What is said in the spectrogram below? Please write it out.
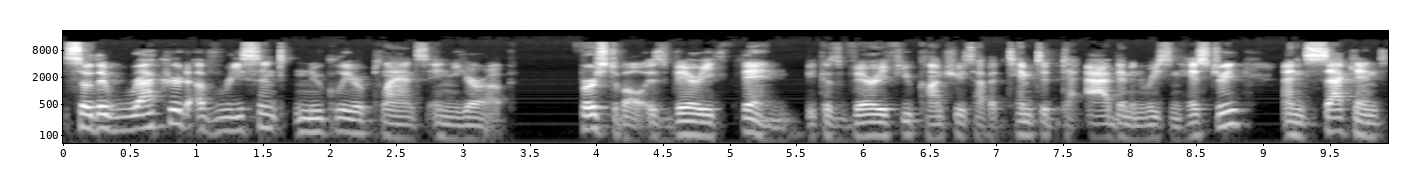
So the record of recent nuclear plants in Europe, first of all, is very thin because very few countries have attempted to add them in recent history. And second,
